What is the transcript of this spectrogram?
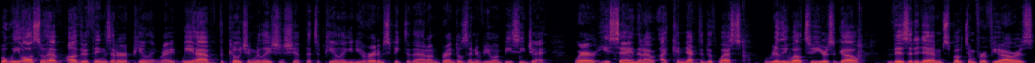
but we also have other things that are appealing, right? We have the coaching relationship that's appealing, and you heard him speak to that on Brendel's interview on BCJ, where he's saying that I, I connected with Wes really well two years ago, visited him, spoke to him for a few hours.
